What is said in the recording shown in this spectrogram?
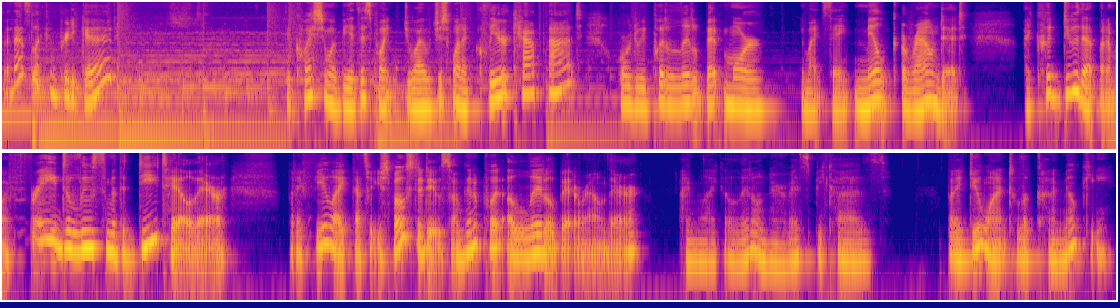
This. That's looking pretty good. The question would be at this point, do I just want to clear cap that or do we put a little bit more, you might say, milk around it? I could do that, but I'm afraid to lose some of the detail there. But I feel like that's what you're supposed to do. So I'm going to put a little bit around there. I'm like a little nervous because, but I do want it to look kind of milky.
